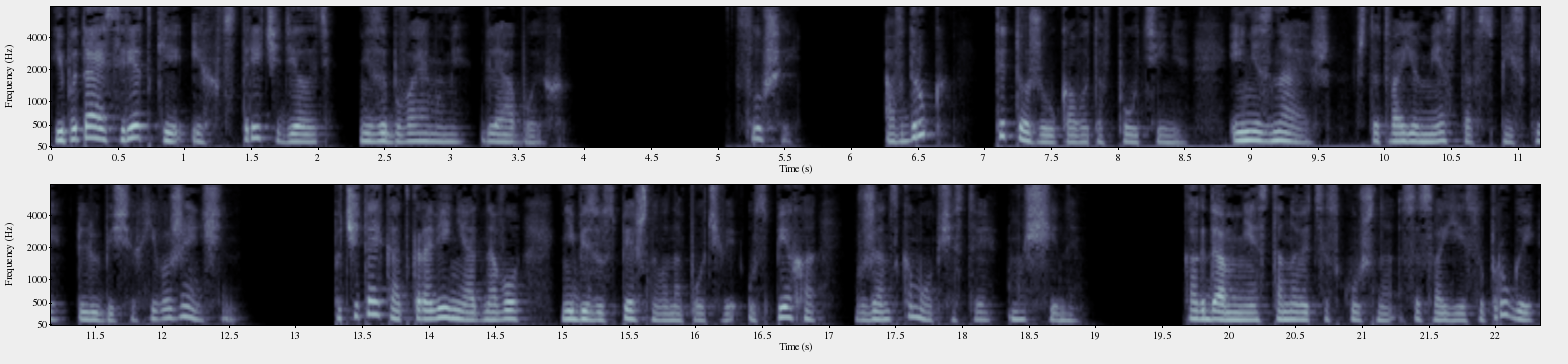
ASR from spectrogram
и пытаясь редкие их встречи делать незабываемыми для обоих. Слушай, а вдруг ты тоже у кого-то в паутине и не знаешь, что твое место в списке любящих его женщин. Почитай-ка откровение одного небезуспешного на почве успеха в женском обществе мужчины. Когда мне становится скучно со своей супругой,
